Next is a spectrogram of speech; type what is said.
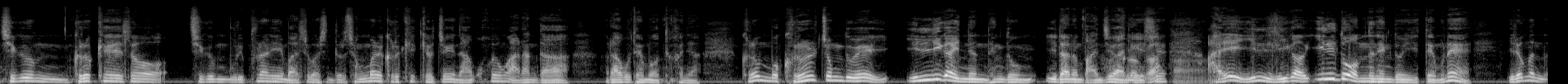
지금 그렇게 해서 지금 우리 푸나님이 말씀하신 대로 정말 그렇게 결정이 남, 허용 안 한다라고 되면 어떡하냐. 그럼 뭐 그럴 정도의 일리가 있는 행동이라는 반증 아, 아니겠어요? 그런가? 아. 아예 일리가 일도 없는 행동이기 때문에 이런 건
